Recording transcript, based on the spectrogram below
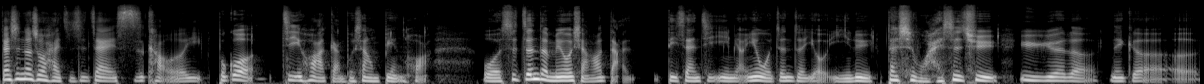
但是那时候还只是在思考而已。不过计划赶不上变化，我是真的没有想要打第三剂疫苗，因为我真的有疑虑。但是我还是去预约了那个呃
